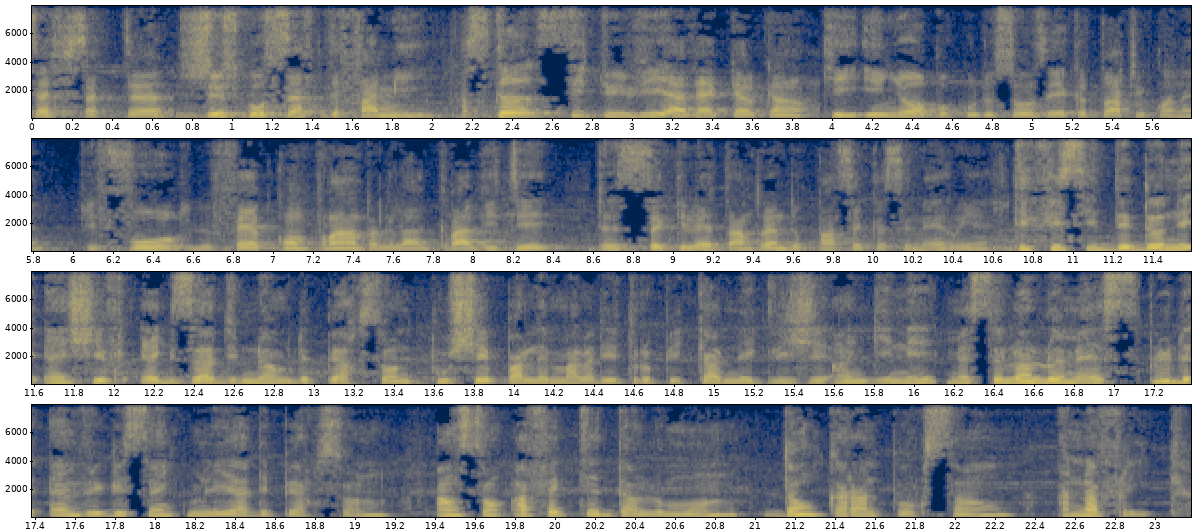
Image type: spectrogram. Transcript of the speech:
chefs secteurs, jusqu'aux chefs de famille. Parce que si tu vis avec quelqu'un qui ignore beaucoup de choses et que toi tu connais, il faut le faire comprendre la gravité de ce qu'il est en train de penser que ce n'est rien. Difficile de donner un chiffre exact du nombre de personnes touchées par les maladies tropicales négligées en Guinée, mais selon l'OMS, plus de 1,5 milliard de personnes en sont affectées dans le monde, dont 40% en Afrique.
